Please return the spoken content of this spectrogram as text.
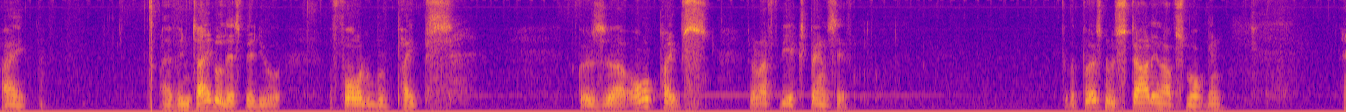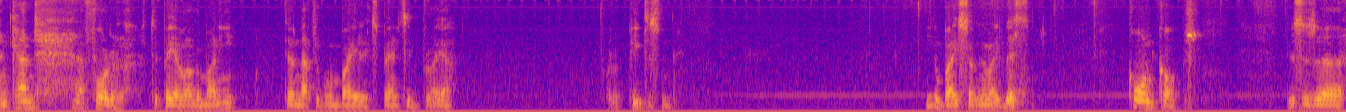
Hi, I've entitled this video Affordable Pipes because uh, all pipes don't have to be expensive. For the person who's starting off smoking and can't afford to pay a lot of money, doesn't have to go and buy an expensive briar or a Peterson. You can buy something like this. Corn cobs. This is a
